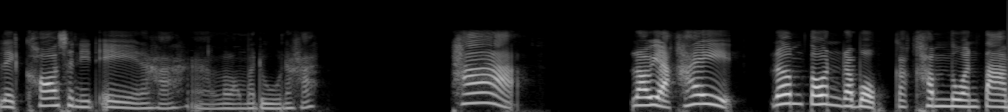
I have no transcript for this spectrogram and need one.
เหล็กข้อชนิด A นะคะะลองมาดูนะคะ ถ้าเราอยากให้เริ่มต้นระบบกับคำนวณตาม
